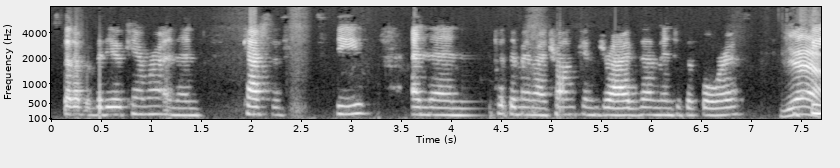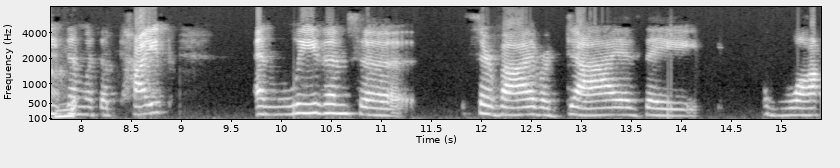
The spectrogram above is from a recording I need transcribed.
Set up a video camera, and then catch the thief, and then put them in my trunk and drive them into the forest. Yeah. Feed them with a pipe, and leave them to survive or die as they walk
